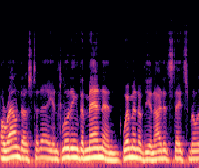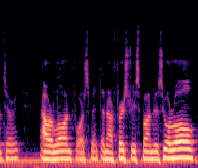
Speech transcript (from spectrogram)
around us today, including the men and women of the United States military, our law enforcement, and our first responders, who are all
